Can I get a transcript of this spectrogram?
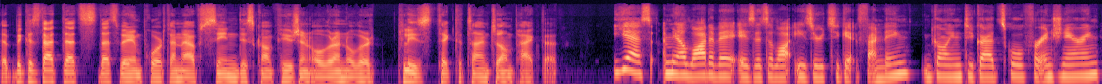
Uh, because that that's that's very important. I've seen this confusion over and over. Please take the time to unpack that. Yes. I mean, a lot of it is it's a lot easier to get funding going to grad school for engineering.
